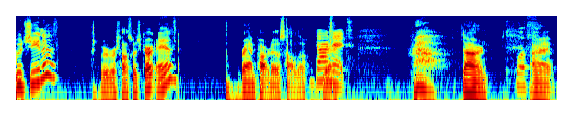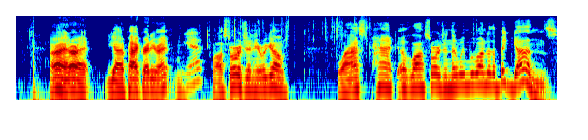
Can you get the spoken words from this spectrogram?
Puccina, Reverse Hall Switch card, and Rampardos Hollow. Darn Rare. it. Darn. Woof. All right. All right, all right. You got a pack ready, right? Yep. Lost Origin, here we go. Last pack of Lost Origin, then we move on to the big guns.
